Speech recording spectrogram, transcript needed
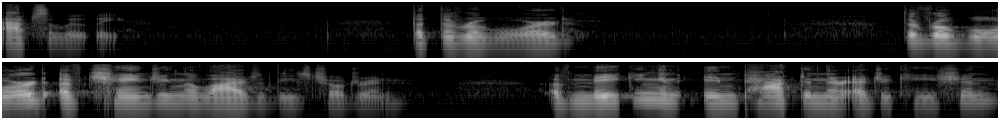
Absolutely. But the reward, the reward of changing the lives of these children, of making an impact in their education,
